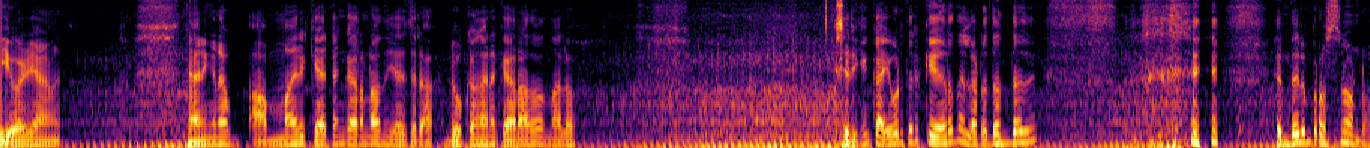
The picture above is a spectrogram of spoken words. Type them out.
ഈ വഴിയാണ്. ഞാനിങ്ങനെ അമ്മമാര് കയറ്റം കയറണ്ടെന്ന് വിചാരിച്ചിട്ടാ. ലൂക്ക് അങ്ങനെ കയറാതെ വന്നാലോ? ശരിക്കും കൈ കൊടുത്തിട്ട് കയറുന്നില്ല കേട്ടോ. ഇതെന്താ ഇത്? എന്തേലും പ്രശ്നമുണ്ടോ?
